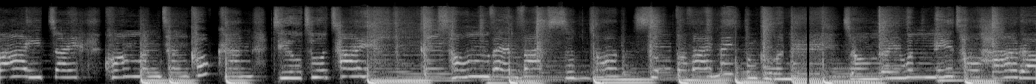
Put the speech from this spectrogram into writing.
บายใจ ความบันเทิงครบครันเที่ยวทั่วไทยกับทอมแวนฟัดสุดรถสุดสบายไม่ต้องกลัวเหนื่อยจองเลยวันนี้โทรหาเรา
